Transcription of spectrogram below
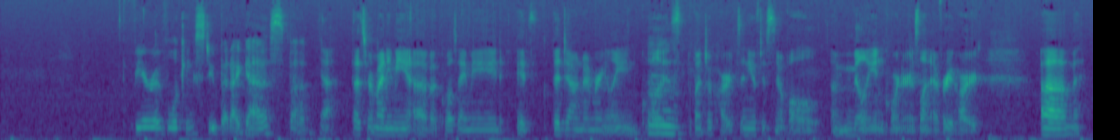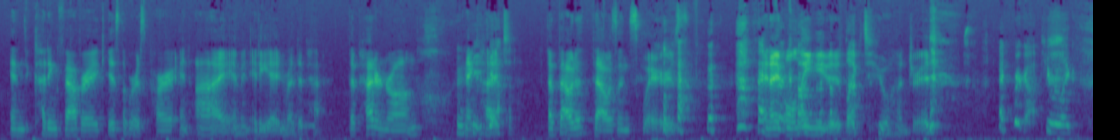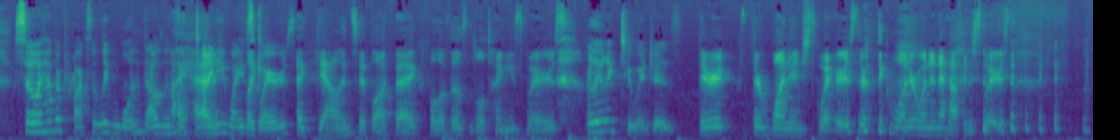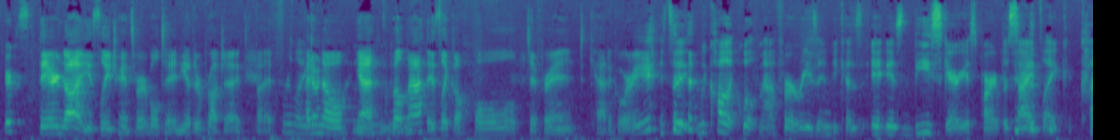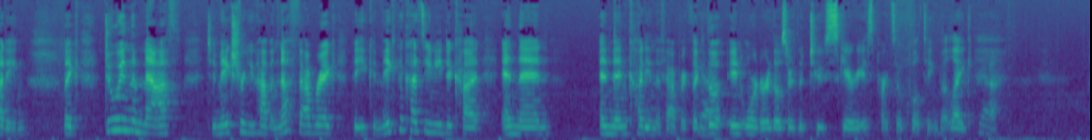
fear of looking stupid, I guess. But Yeah, that's reminding me of a quilt I made. It's the down memory lane quilt. Mm. It's a bunch of hearts, and you have to snowball a million corners on every heart. Um, and cutting fabric is the worst part. And I am an idiot and read the pa- the pattern wrong, and I cut about a thousand squares, and I only needed like two hundred. I forgot you were like. So I have approximately one thousand tiny white like squares. a gallon Ziploc bag full of those little tiny squares. Are they like two inches? They're they're one inch squares. They're like one or one and a half inch squares. There's- They're not easily transferable to any other project, but like, I don't know. Yeah, mm. quilt math is like a whole different category. It's a we call it quilt math for a reason because it is the scariest part besides like cutting. Like doing the math to make sure you have enough fabric that you can make the cuts you need to cut and then and then cutting the fabric. Like the in order, those are the two scariest parts of quilting, but like yeah.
